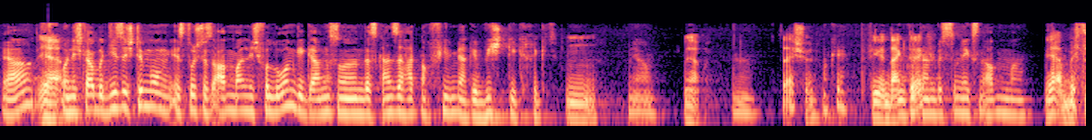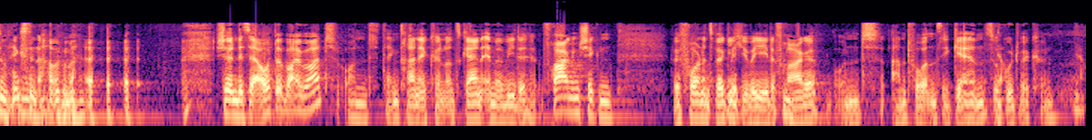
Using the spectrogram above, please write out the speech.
ja? ja. Und ich glaube, diese Stimmung ist durch das Abendmahl nicht verloren gegangen, sondern das Ganze hat noch viel mehr Gewicht gekriegt. Mhm. Ja. ja. Sehr schön. Okay. Vielen Dank, Gut, Dann bis zum nächsten Abendmahl. Ja, bis zum nächsten Abendmahl. Schön, dass ihr auch dabei wart und denkt dran, ihr könnt uns gerne immer wieder Fragen schicken. Wir freuen uns wirklich über jede Frage und antworten sie gern, so ja. gut wir können. Ja.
